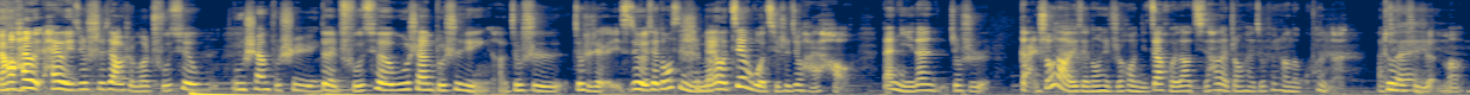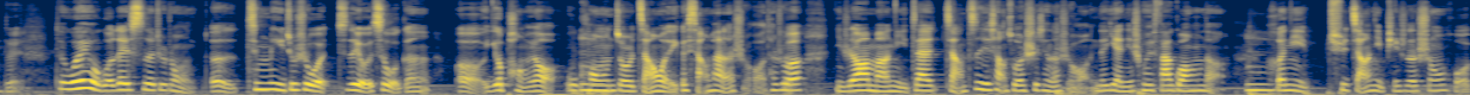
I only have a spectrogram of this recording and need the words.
然后还有还有一句诗叫什么“除却巫山不是云”，对，除却巫山不是云啊，就是就是这个意思。就有些东西你没有见过，其实就还好，但你一旦就是感受到一些东西之后，你再回到其他的状态就非常的困难啊，这就是人嘛，对，对我也有过类似的这种呃经历，就是我记得有一次我跟。呃，一个朋友悟空就是讲我的一个想法的时候，他说：“你知道吗？你在讲自己想做的事情的时候，你的眼睛是会发光的，嗯，和你去讲你平时的生活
